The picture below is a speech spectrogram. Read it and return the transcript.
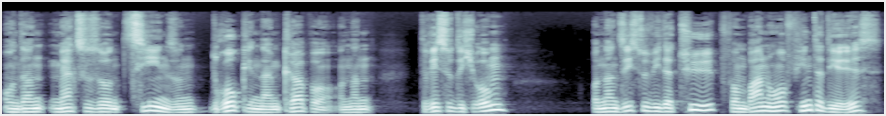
und dann merkst du so ein Ziehen, so ein Druck in deinem Körper und dann drehst du dich um und dann siehst du, wie der Typ vom Bahnhof hinter dir ist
